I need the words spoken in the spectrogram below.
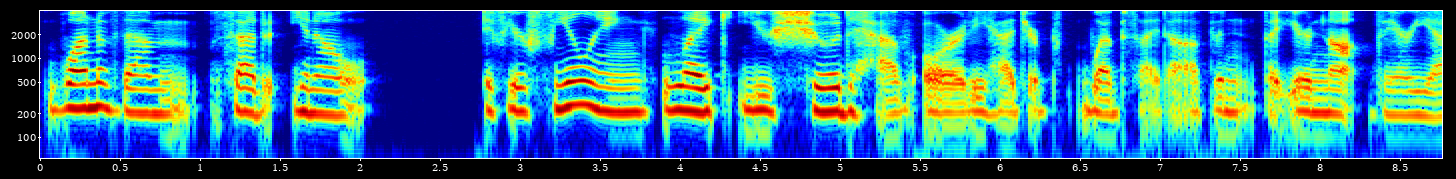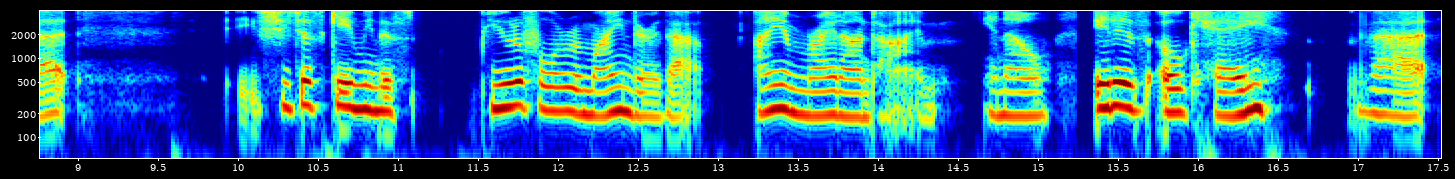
one of them said, you know, if you're feeling like you should have already had your website up and that you're not there yet, she just gave me this beautiful reminder that I am right on time. You know, it is okay that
